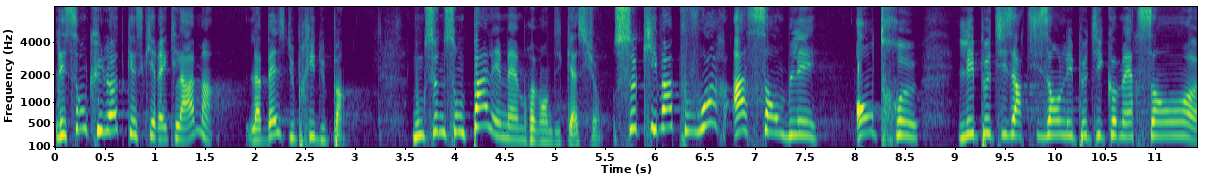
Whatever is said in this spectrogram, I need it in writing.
Les sans-culottes, qu'est-ce qu'ils réclament? La baisse du prix du pain. Donc ce ne sont pas les mêmes revendications. Ce qui va pouvoir assembler entre eux les petits artisans, les petits commerçants, euh,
